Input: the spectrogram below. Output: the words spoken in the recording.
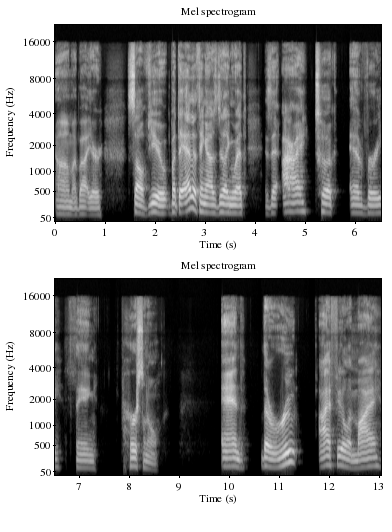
um, about your self view? But the other thing I was dealing with is that I took everything personal. And the root I feel in my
